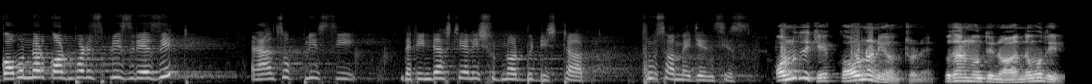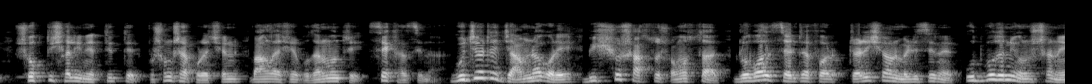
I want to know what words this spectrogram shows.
Governor conference, please raise it. And also, please see that industrialists should not be disturbed through some agencies. অন্যদিকে করোনা নিয়ন্ত্রণে প্রধানমন্ত্রী নরেন্দ্র মোদীর শক্তিশালী নেতৃত্বের প্রশংসা করেছেন বাংলাদেশের প্রধানমন্ত্রী শেখ হাসিনা। গুজরাটের জামনগরে বিশ্ব স্বাস্থ্য সংস্থার গ্লোবাল সেন্টার ফর ট্র্যাডিশনাল মেডিসিনের উদ্বোধনী অনুষ্ঠানে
